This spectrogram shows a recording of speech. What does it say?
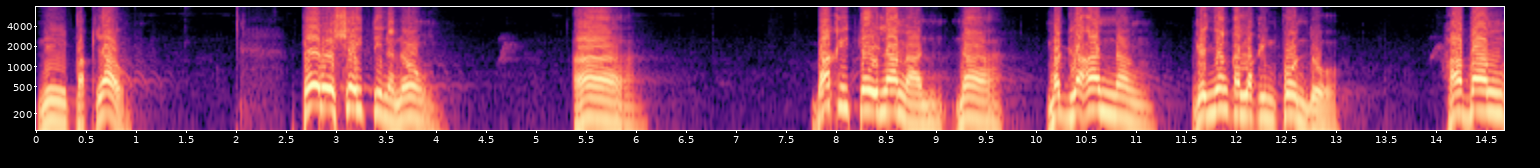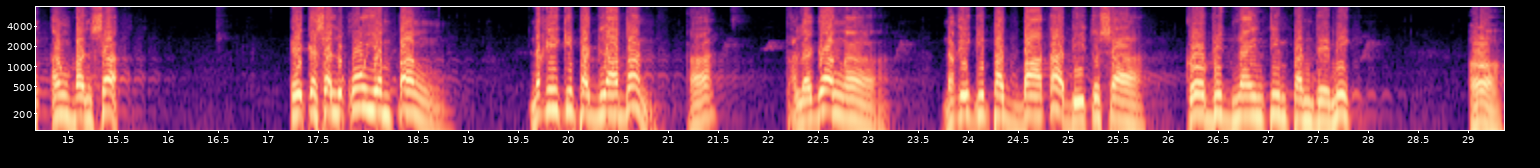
ni Pacquiao. Pero siya'y tinanong, ah, bakit kailangan na maglaan ng ganyang kalaking pondo habang ang bansa eh kasalukuyan pang nakikipaglaban, ha? Talagang uh, nakikipagbaka dito sa COVID-19 pandemic. Oh.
